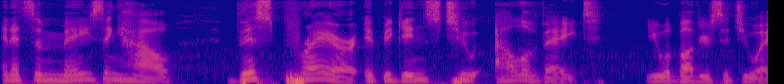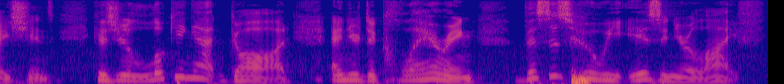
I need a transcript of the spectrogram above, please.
And it's amazing how this prayer it begins to elevate you above your situations because you're looking at God and you're declaring, This is who He is in your life.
